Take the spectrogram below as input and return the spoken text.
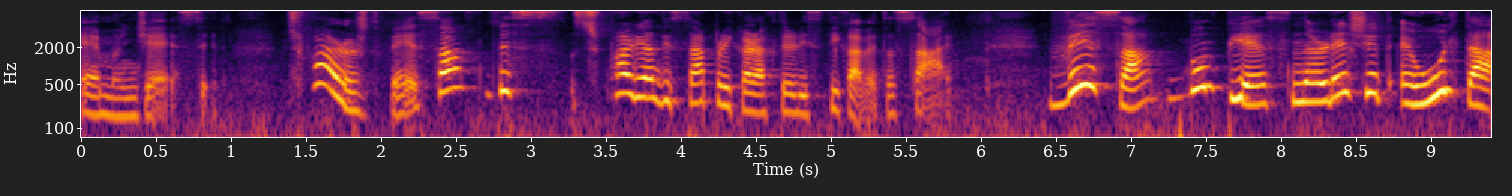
e mëngjesit. Çfarë është vesa dhe çfarë janë disa prej karakteristikave të saj? Vesa bën pjesë në reshjet e ulta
